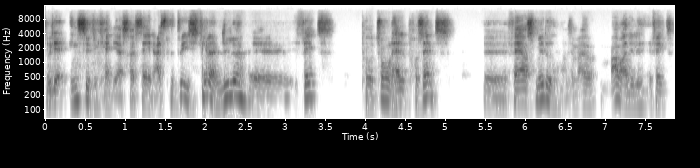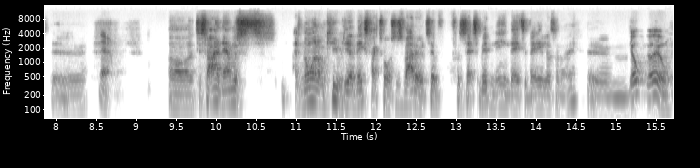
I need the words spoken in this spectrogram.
det bliver insignifikant i jeres resultat. Altså, det finder en lille øh, effekt på 2,5 procent øh, færre smittet, altså meget, meget, meget lille effekt. Øh, Ja. Og det svarer nærmest, altså nogle af dem kigger på de her vækstfaktorer, så svarer det jo til at få sat smitten en dag tilbage eller sådan noget. Ikke? Øh, Jo, jo, jo.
